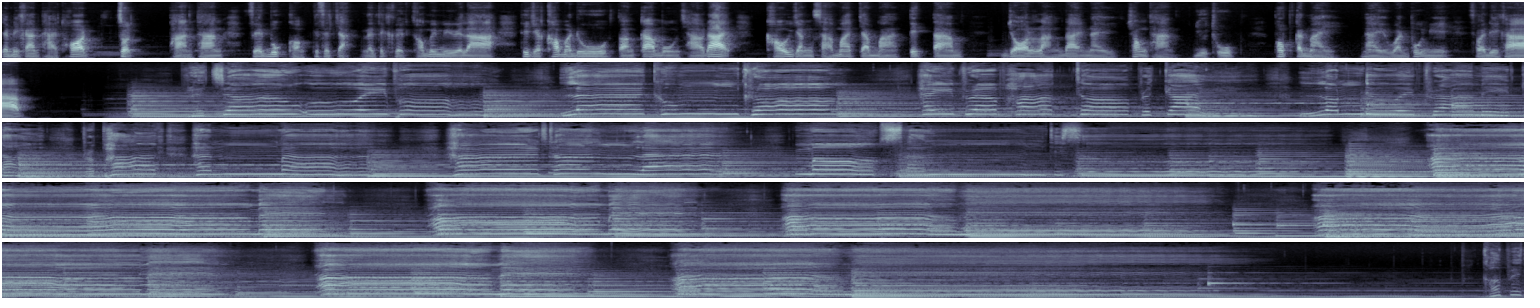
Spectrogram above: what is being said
จะมีการถ่ายทอดสดผ่านทาง Facebook ของกิจจักร และถ้าเกิดเขาไม่มีเวลาที่จะเข้ามาดูตอน9โมงเช้าได้ เขายังสามารถจะมาติดตามย้อนหลังได้ในช่องทาง YouTube พบกันใหม่ในวันพรุ่งนี้ สวัสดีครับ พระเจ้าอวยพรและคุ้มครอง ให้พระพักทอประกายอยู่ ล้นด้วยพระเมตตาพระพักหันมา หาท่านและมอบสันติสุข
